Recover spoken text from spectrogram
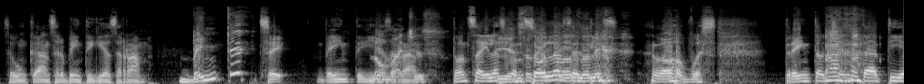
según que van a ser 20 GB de RAM. ¿20? Sí, 20 GB de RAM. Entonces ahí las consolas. Del... oh, pues 3080 Ti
